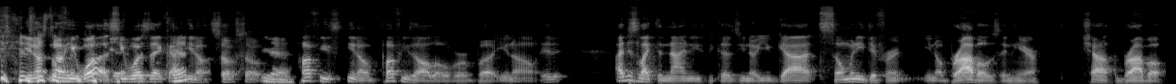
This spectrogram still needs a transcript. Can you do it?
you know, no, he was. He was that guy. Yeah. You know, so so yeah. Puffy's. You know, Puffy's all over. But you know, it. I just like the '90s because you know you got so many different you know Bravos in here. Shout out to Bravo.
